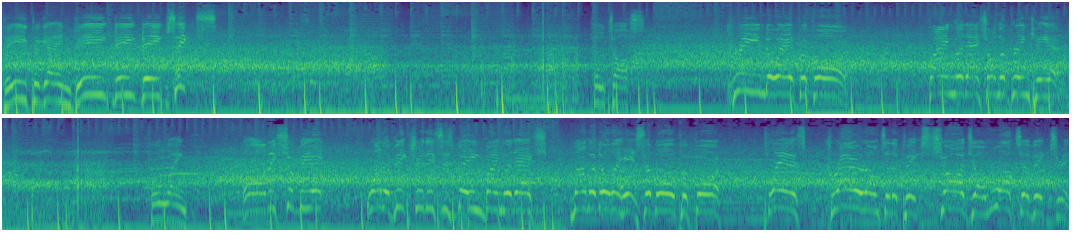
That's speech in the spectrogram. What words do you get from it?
Deep again, deep, deep, deep. Six. Full toss. Creamed away for four. Bangladesh on the brink here. Full length. Oh, this should be it. What a victory this has been, Bangladesh. Mahmudullah hits the ball for four. Players crowd onto the pitch, charge on. What a victory.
